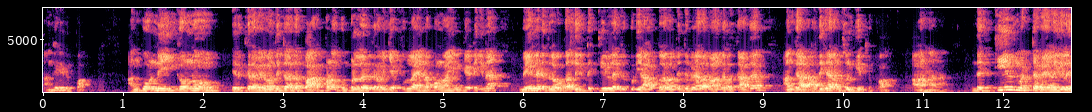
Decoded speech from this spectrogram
அங்க இருப்பான் அங்க ஒண்ணு இங்க ஒன்றும் இருக்கிறவன் வந்துட்டு அந்த பார்ப்பன கும்பல்ல இருக்கிறவங்க ஃபுல்லா என்ன பண்ணுவாங்கன்னு கேட்டீங்கன்னா மேல் இடத்துல உட்காந்துக்கிட்டு கீழே இருக்கக்கூடிய ஆட்களை வந்துட்டு வேலை வாங்குறதுக்காக அங்க அதிகாரம் சொல்லிட்டு இருப்பான் ஆனா இந்த கீழ்மட்ட வேலைகளை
